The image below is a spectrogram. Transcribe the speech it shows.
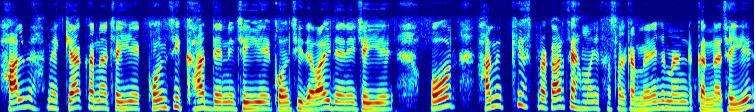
हाल में हमें क्या करना चाहिए? कौन सी खाद देनी चाहिए, कौन सी दवाई देनी चाहिए और हमें किस प्रकार से हमारी फ़सल का मैनेजमेंट करना चाहिए,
